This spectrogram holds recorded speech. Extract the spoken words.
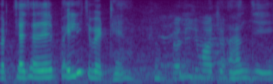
ਬੱਚਾ ਜਿਹੜੇ ਪਹਿਲੀ ਚ ਬੈਠੇ ਆ। ਪਹਿਲੀ ਜਮਾਤ ਚ? ਹਾਂਜੀ।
